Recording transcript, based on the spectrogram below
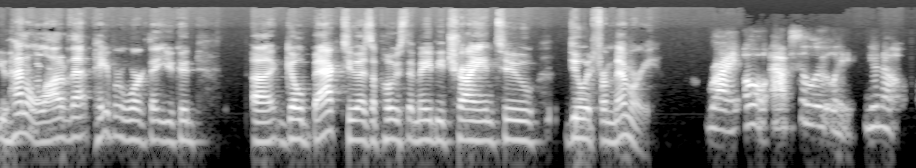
you had a lot of that paperwork that you could uh, go back to, as opposed to maybe trying to do it from memory. Right. Oh, absolutely. You know,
